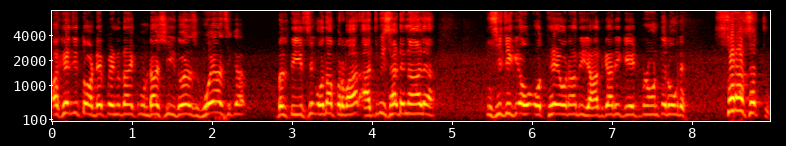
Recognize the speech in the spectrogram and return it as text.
ਅਖੇ ਜੀ ਤੁਹਾਡੇ ਪਿੰਡ ਦਾ ਇੱਕ ਮੁੰਡਾ ਸ਼ਹੀਦ ਹੋਇਆ ਹੋਇਆ ਸੀਗਾ। ਬਲਤੀਰ ਸਿੰਘ, ਉਹਦਾ ਪਰਿਵਾਰ ਅੱਜ ਵੀ ਸਾਡੇ ਨਾਲ ਆ। ਤੁਸੀਂ ਜੀ ਕਿ ਉੱਥੇ ਉਹਨਾਂ ਦੀ ਯਾਦਗਾਰੀ ਗੇਟ ਬਣਾਉਣ ਤੇ ਰੋਕ ਰਹੇ ਸਰਾਸਰ ਝੂਠ।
